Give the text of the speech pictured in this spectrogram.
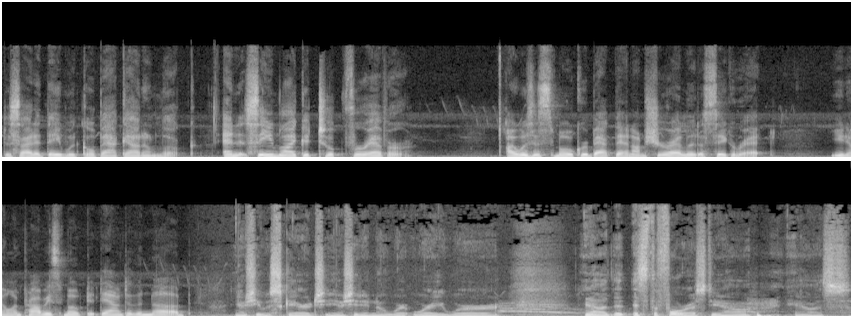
decided they would go back out and look. And it seemed like it took forever. I was a smoker back then. I'm sure I lit a cigarette, you know, and probably smoked it down to the nub. You know, she was scared. She, you know, she didn't know where, where you were. You know, it's the forest. You know, you know, it's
